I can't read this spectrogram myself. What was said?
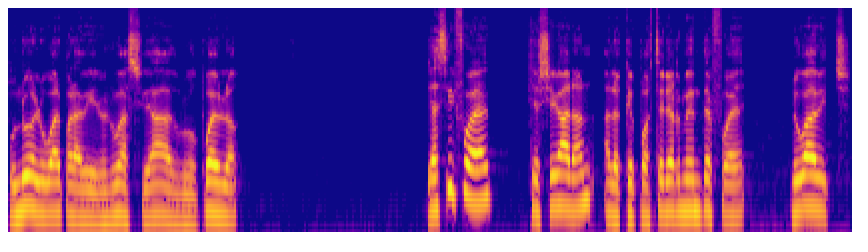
un nuevo lugar para vivir, una nueva ciudad, un nuevo pueblo. Y así fue que llegaron a lo que posteriormente fue Lubavitch.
